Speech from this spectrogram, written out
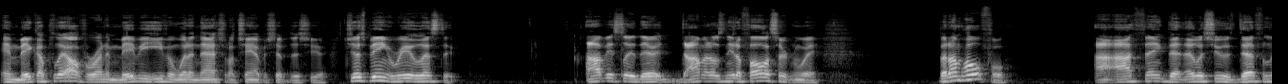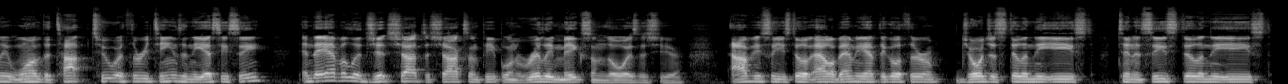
and make a playoff run and maybe even win a national championship this year. Just being realistic. Obviously, their dominoes need to fall a certain way, but I'm hopeful. I, I think that LSU is definitely one of the top two or three teams in the SEC, and they have a legit shot to shock some people and really make some noise this year. Obviously, you still have Alabama you have to go through. Georgia's still in the East. Tennessee's still in the East.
